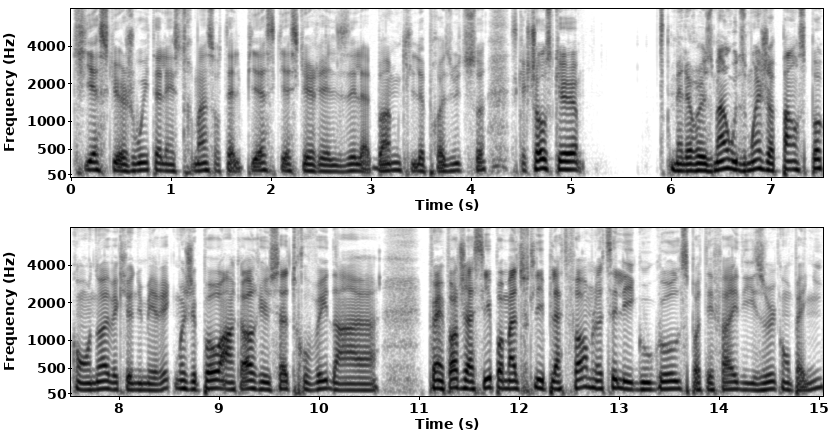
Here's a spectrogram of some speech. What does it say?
qui est-ce qui a joué tel instrument sur telle pièce, qui est-ce qui a réalisé l'album, qui l'a produit, tout ça. C'est quelque chose que malheureusement, ou du moins je pense pas qu'on a avec le numérique. Moi, j'ai pas encore réussi à trouver dans. Peu importe, j'ai essayé pas mal toutes les plateformes, là, les Google, Spotify, Deezer, compagnie.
